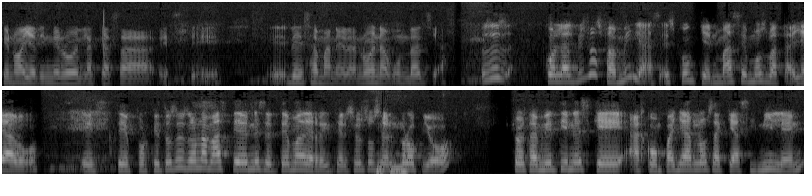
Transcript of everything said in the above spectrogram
que no haya dinero en la casa este, eh, de esa manera, ¿no? En abundancia. Entonces, con las mismas familias es con quien más hemos batallado, este, porque entonces no nada más tienes el tema de reinserción social propio, pero también tienes que acompañarlos a que asimilen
